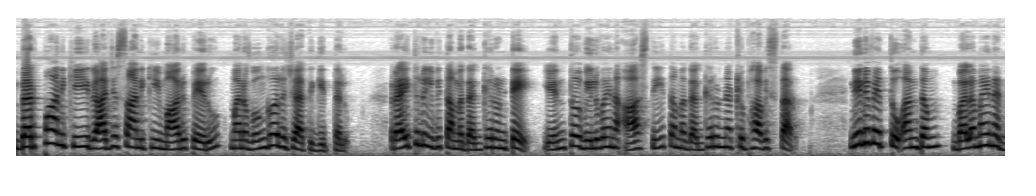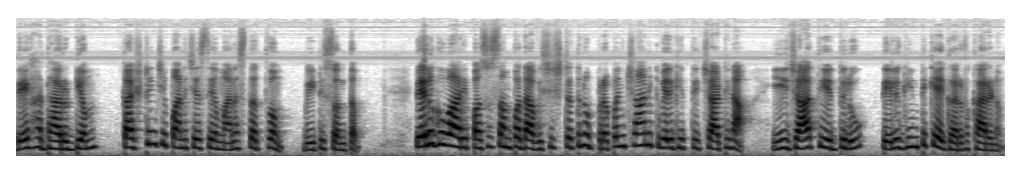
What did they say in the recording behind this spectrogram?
దర్పానికి రాజసానికి మారుపేరు మన ఒంగోలు జాతి గిత్తలు. రైతులు ఇవి తమ దగ్గరుంటే ఎంతో విలువైన ఆస్తి తమ దగ్గరున్నట్లు భావిస్తారు. నిలువెత్తు అందం బలమైన దేహదారుఢ్యం కష్టించి పనిచేసే మనస్తత్వం వీటి సొంతం. తెలుగువారి పశుసంపద విశిష్టతను ప్రపంచానికి వెలుగెత్తి చాటిన ఈ జాతి ఎద్దులు తెలుగింటికే గర్వకారణం.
